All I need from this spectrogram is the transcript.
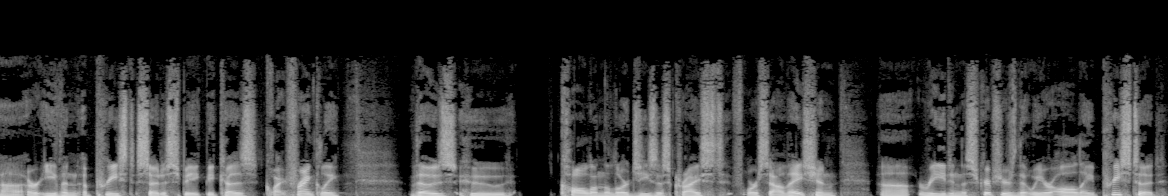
uh, or even a priest, so to speak, because quite frankly, those who call on the Lord Jesus Christ for salvation uh, read in the scriptures that we are all a priesthood,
